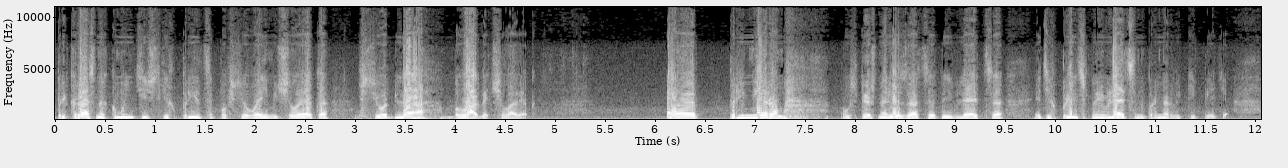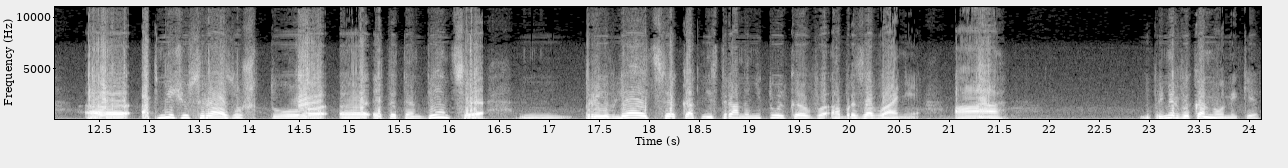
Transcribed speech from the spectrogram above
прекрасных коммунистических принципов. Все во имя человека, все для блага человека. А, примером успешной реализации это является, этих принципов является, например, Википедия. А, отмечу сразу, что а, эта тенденция проявляется, как ни странно, не только в образовании, а Например, в экономике.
